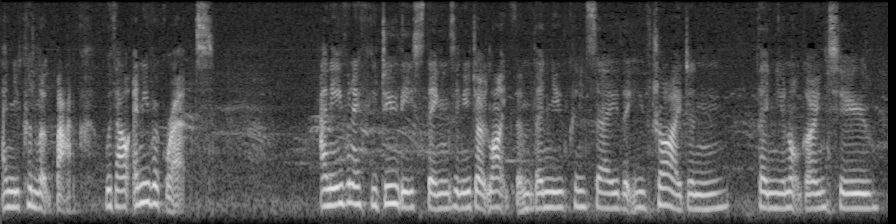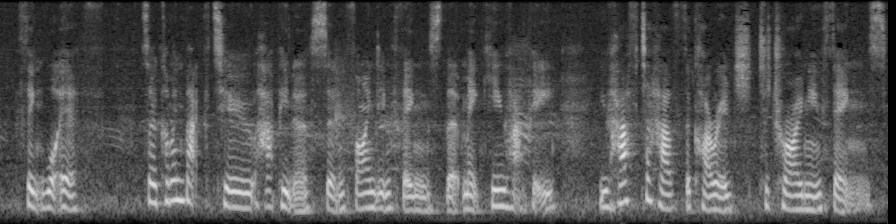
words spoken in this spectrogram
and you can look back without any regrets and even if you do these things and you don't like them, then you can say that you've tried and then you're not going to think, what if? So, coming back to happiness and finding things that make you happy, you have to have the courage to try new things.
